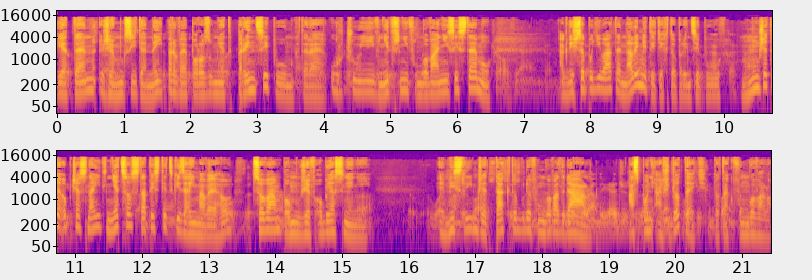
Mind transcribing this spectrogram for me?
je ten, že musíte nejprve porozumět principům, které určují vnitřní fungování systému. A když se podíváte na limity těchto principů, můžete občas najít něco statisticky zajímavého, co vám pomůže v objasnění. Myslím, že tak to bude fungovat dál. Aspoň až doteď to tak fungovalo.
